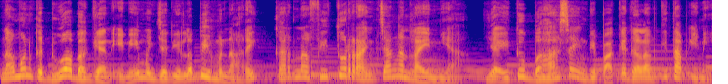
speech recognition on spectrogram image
Namun kedua bagian ini menjadi lebih menarik karena fitur rancangan lainnya, yaitu bahasa yang dipakai dalam kitab ini.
